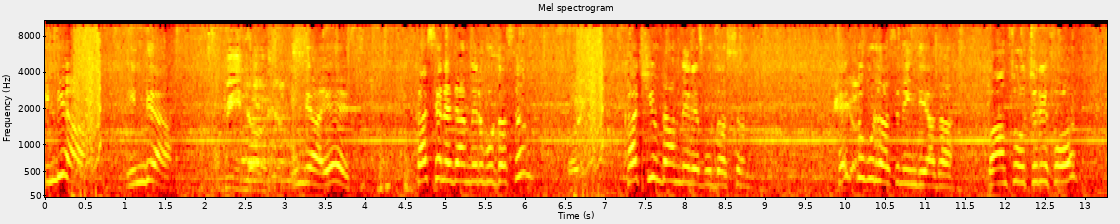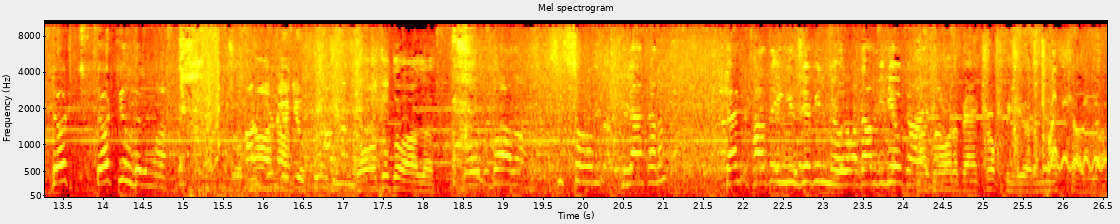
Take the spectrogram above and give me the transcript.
India. India. India yes. Kaç seneden beri buradasın? Kaç yıldan beri buradasın? Hep mi buradasın India'da? One, two, three, four. Dört, dört yıldır mı? No, no. Doğdu doğalı. Doğru doğal. Siz sorun Bülent Hanım. Ben fazla İngilizce bilmiyorum. Adam biliyor Ha, galiba. doğru ben çok biliyorum maşallah.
